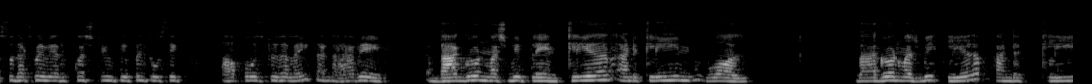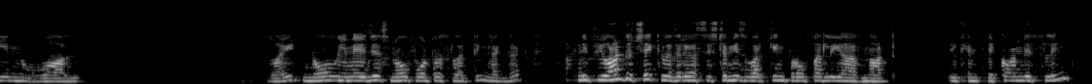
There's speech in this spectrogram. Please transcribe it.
so that's why we request you people to sit opposed to the light and have a background must be plain clear and clean wall. Background must be clear and clean wall. Right? No images no photos nothing like that. And if you want to check whether your system is working properly or not you can click on this link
